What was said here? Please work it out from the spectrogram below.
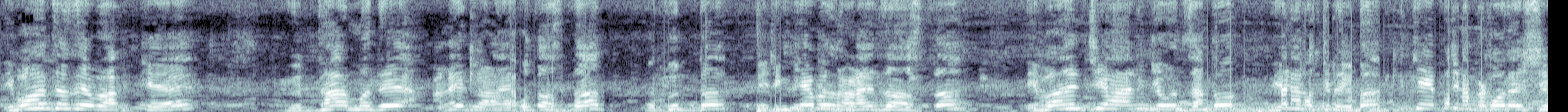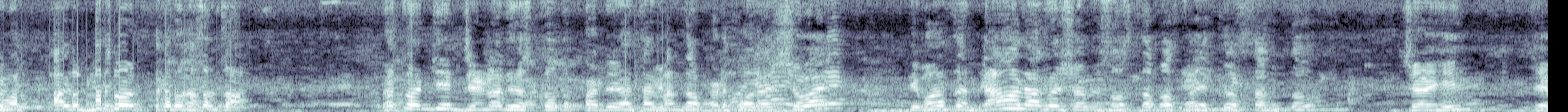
दिवाणचंच एक वाक्य आहे. युद्धामध्ये अनेक लढाई होत असतात. युद्ध जिंकेबल लढायचं असतं. दिवाणची आण घेऊन सांगतो. शिवाय झेंडा दिसतो तो फडकवल्याशिवाय दिवाणचं नाव लागल्याशिवाय मी स्वस्त बसला इतकं सांगतो. जय हिंद. जय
